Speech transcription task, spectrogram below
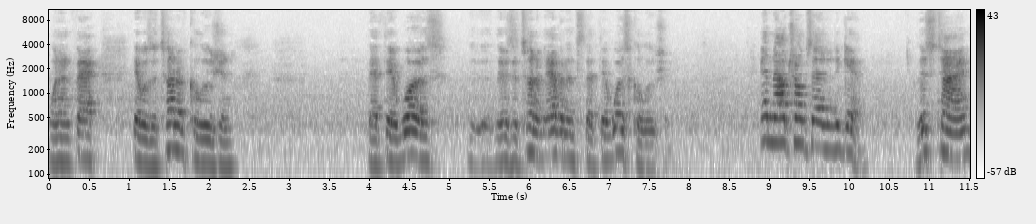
when in fact there was a ton of collusion, that there was, there's a ton of evidence that there was collusion. And now Trump's at it again. This time,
